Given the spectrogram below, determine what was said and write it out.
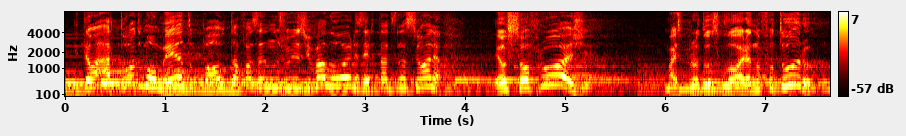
Então, a todo momento, Paulo está fazendo um juízo de valores. Ele está dizendo assim: Olha, eu sofro hoje, mas produz glória no futuro.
